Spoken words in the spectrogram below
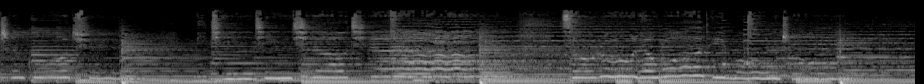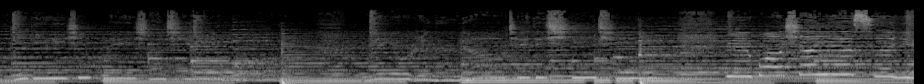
成过去，你静静悄悄走入了我的梦中，你的离心会想起我没有人能了解的心情，月光下夜色也。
